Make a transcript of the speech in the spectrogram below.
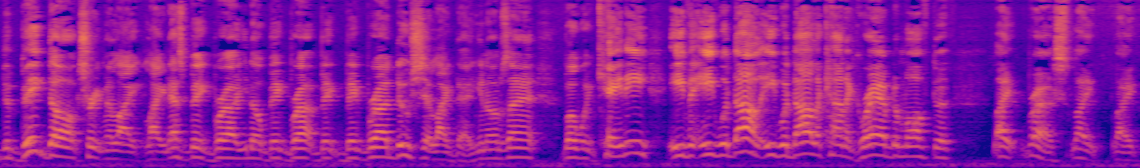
the big dog treatment like like that's big bro you know big bro big big bro do shit like that you know what I'm saying but with KD even Iguodala Iguodala kind of grabbed him off the like bruh like like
